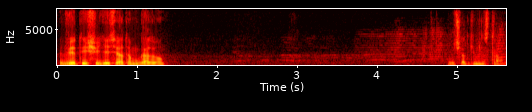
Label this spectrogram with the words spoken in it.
в 2010 году. Звучат гимны стран.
